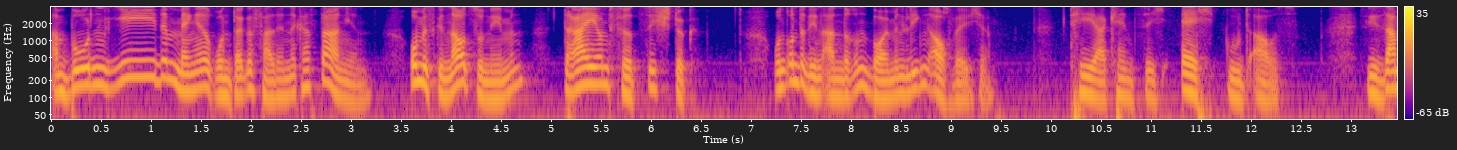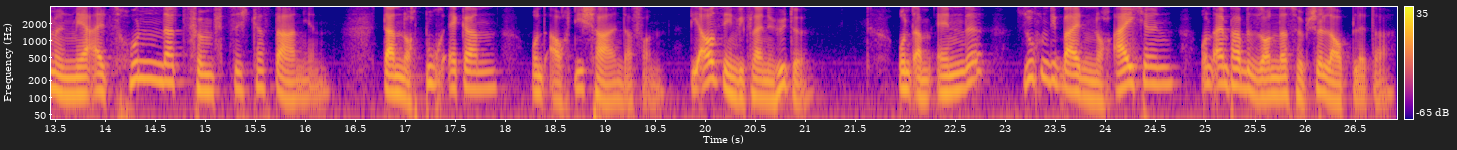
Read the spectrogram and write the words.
am Boden jede Menge runtergefallene Kastanien. Um es genau zu nehmen, 43 Stück. Und unter den anderen Bäumen liegen auch welche. Thea kennt sich echt gut aus. Sie sammeln mehr als 150 Kastanien. Dann noch Bucheckern und auch die Schalen davon die aussehen wie kleine Hüte. Und am Ende suchen die beiden noch Eicheln und ein paar besonders hübsche Laubblätter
